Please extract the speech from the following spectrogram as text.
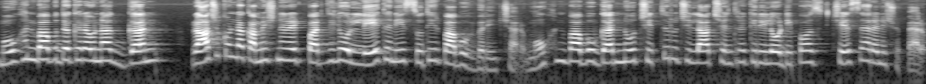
మోహన్ బాబు దగ్గర ఉన్న గన్ రాచకొండ కమిషనరేట్ పరిధిలో లేదని సుధీర్ బాబు వివరించారు. మోహన్ బాబు గన్ను చిత్తూరు జిల్లా చంద్రగిరిలో డిపాజిట్ చేశారని చెప్పారు.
